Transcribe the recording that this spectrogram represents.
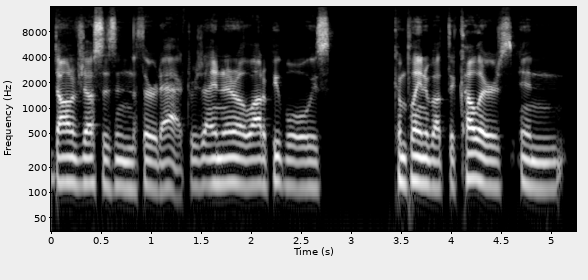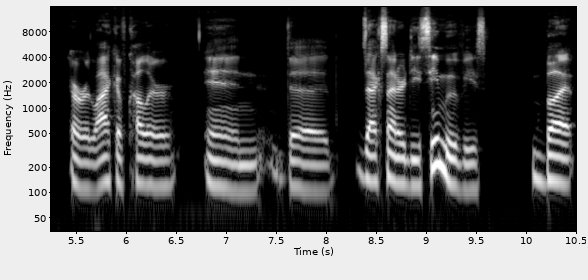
Dawn of Justice in the third act. Which I know a lot of people always complain about the colors in or lack of color in the Zack Snyder DC movies, but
